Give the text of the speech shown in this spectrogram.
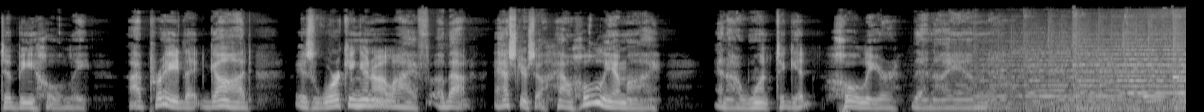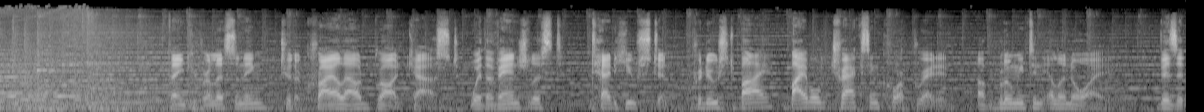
to be holy. I pray that God is working in our life about asking ourselves, How holy am I? And I want to get holier than I am now. Thank you for listening to the Cry Aloud broadcast with evangelist Ted Houston, produced by Bible Tracts Incorporated of Bloomington, Illinois. Visit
